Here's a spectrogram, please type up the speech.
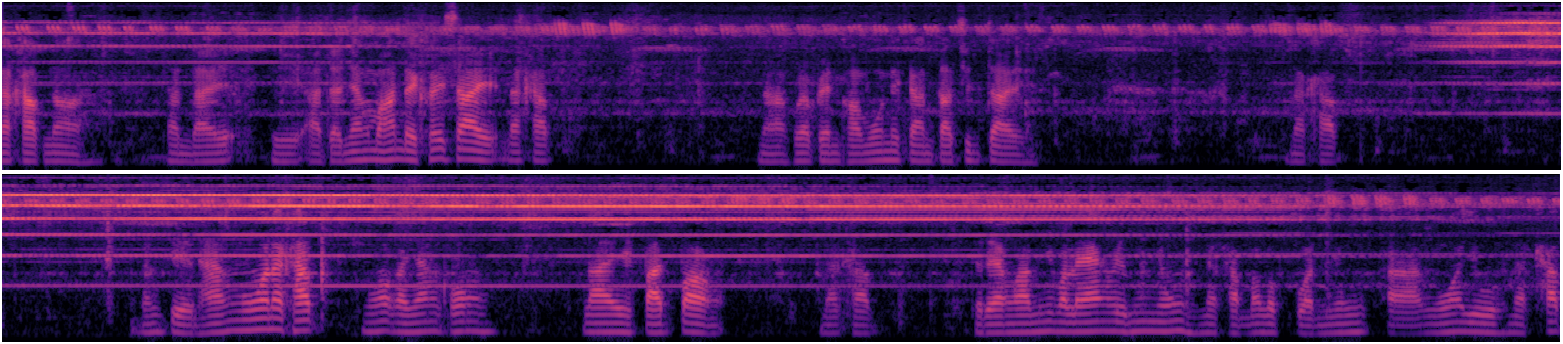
นะครับเนาะ ท่านใดที่อาจจะยังบ่ทันได้เคยใช้นะครับนะเพื่อเป็นข้อมูลในการตัดสินใจนะครับสังเกตหางงัวนะครับงัวก็ยังคงไล่ปัดป้องนะครับ แสดงว่ามีแมลงหรือมียุงนะครับ มารบกวนยุงอ่างัวอยู่นะครับ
